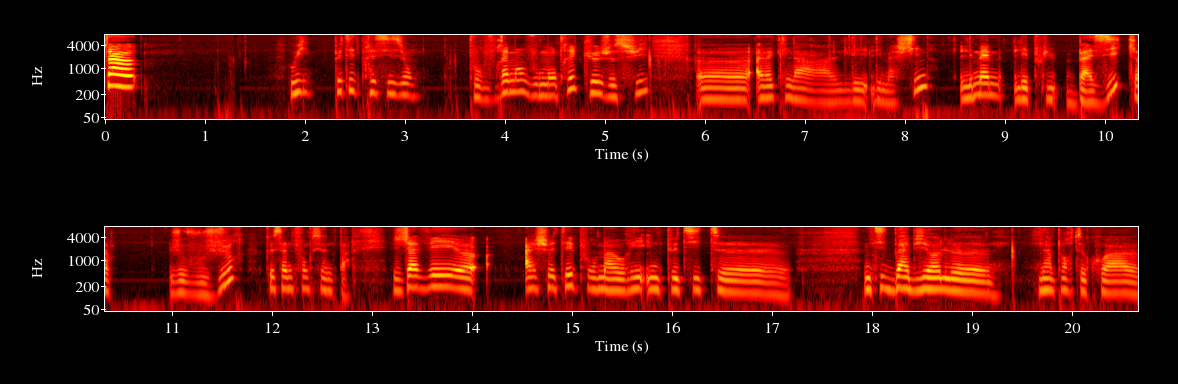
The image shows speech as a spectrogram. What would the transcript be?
Ciao Oui, petite précision pour vraiment vous montrer que je suis euh, avec les, machines, les mêmes les plus basiques, je vous jure que ça ne fonctionne pas. J'avais euh, acheté pour Maori une petite, euh, une petite babiole, n'importe quoi,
